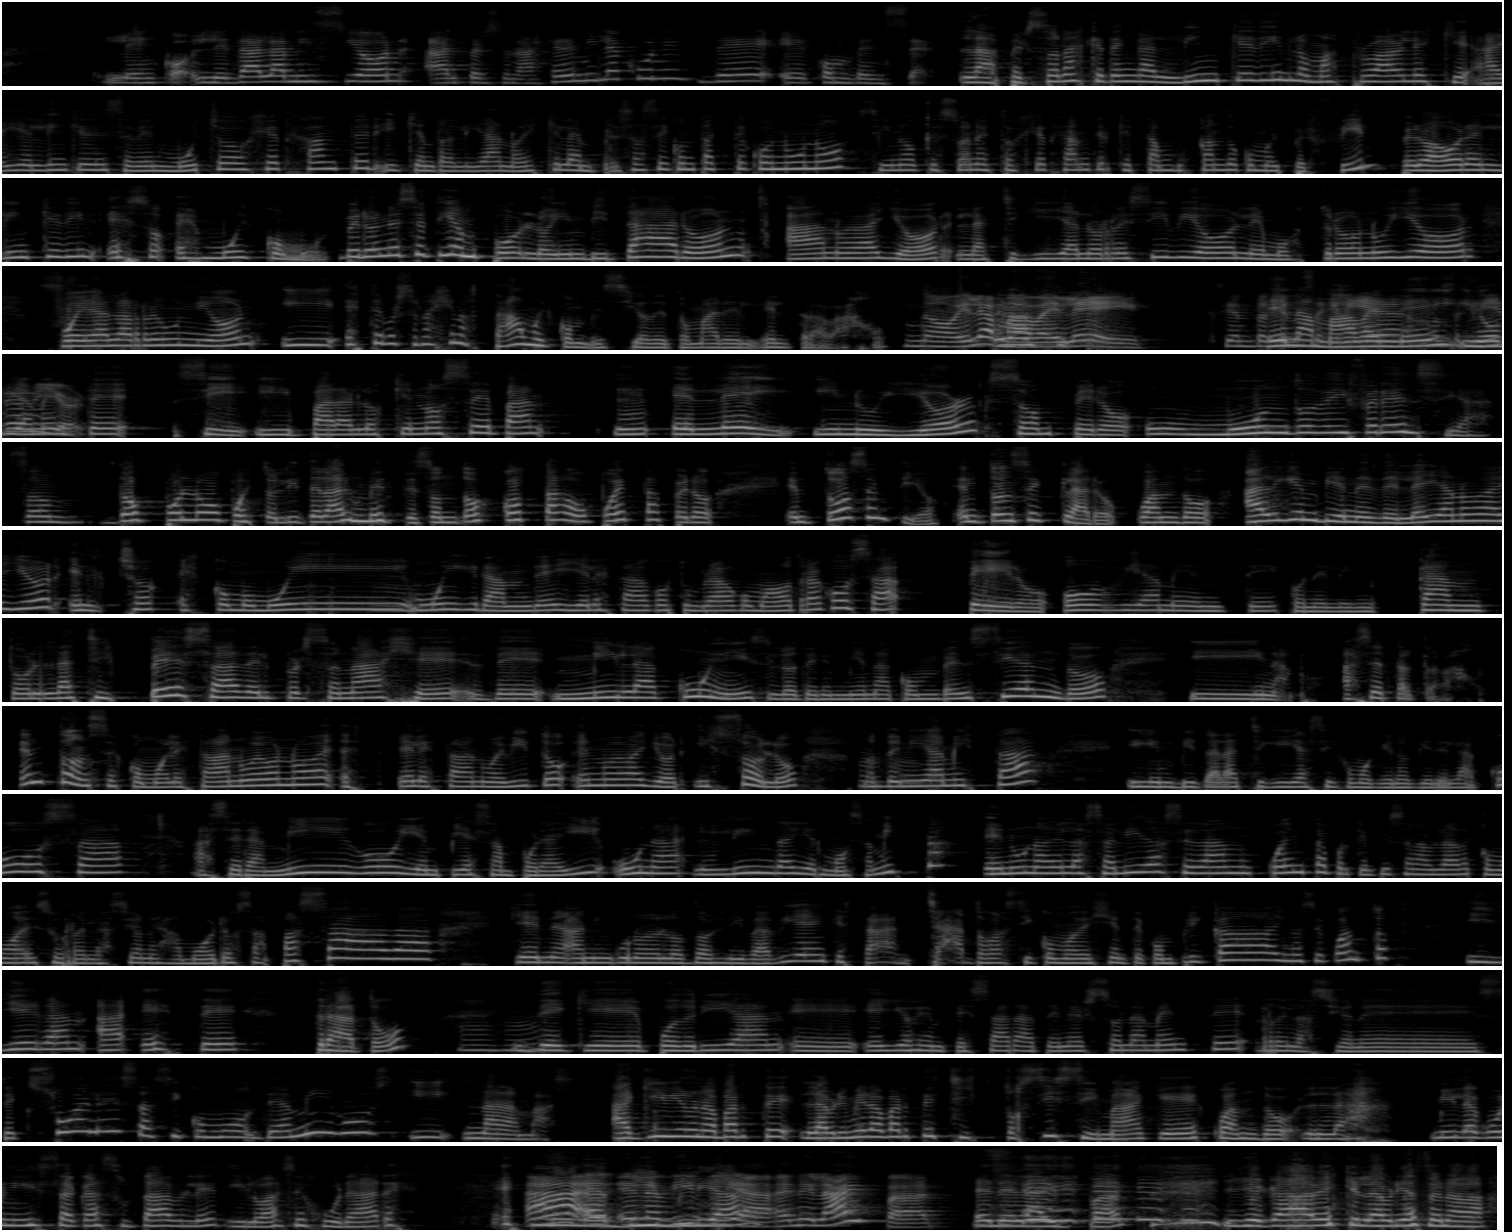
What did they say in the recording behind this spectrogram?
le, da la misión al personaje de Mila Kunis de eh, convencer. Las personas que tengan LinkedIn, lo más probable es que ahí en LinkedIn se ven muchos headhunters y que en realidad no es que la empresa se contacte con uno, sino que son estos headhunters que están buscando como el perfil, pero ahora en LinkedIn eso es muy común. Pero en ese tiempo lo invitaron a Nueva York, la chiquilla lo recibió, le mostró New York, fue a la reunión y este personaje no estaba muy convencido de tomar el, trabajo. No, él amaba el LA él amaba LA y obviamente, sí, y para los que no sepan, LA y New York son pero un mundo de diferencia. Son dos polos opuestos, literalmente, son dos costas opuestas, pero en todo sentido. Entonces, claro, cuando alguien viene de LA a Nueva York, el shock es como muy, muy grande y él estaba acostumbrado como a otra cosa, pero obviamente con el encanto, la chispeza del personaje de Mila Kunis lo termina convenciendo y nada, acepta el trabajo. Entonces, como él estaba nuevo, él estaba nuevito en Nueva York y solo, no tenía amistad, invita a la chiquilla así como que no quiere la cosa, a ser amigo y empiezan por ahí una linda y hermosa amistad. En una de las salidas se dan cuenta porque empiezan a hablar como de sus relaciones amorosas pasadas, que a ninguno de los dos le iba bien, que estaban chatos así como de gente complicada y no sé cuánto, y llegan a este trato de que podrían eh, ellos empezar a tener solamente relaciones sexuales, así como de amigos y nada más. Aquí viene una parte, la primera parte chistosísima, que es cuando la Mila Kunis saca su tablet y lo hace jurar ah, en, la Biblia, en el iPad. En el iPad. Y que cada vez que la abría sonaba.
